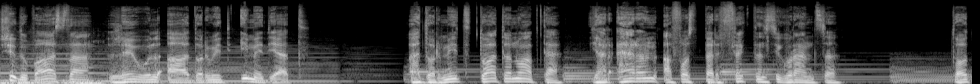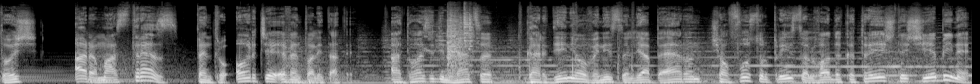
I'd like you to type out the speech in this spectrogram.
Și după asta, leul a adormit imediat. A dormit toată noaptea, iar Aaron a fost perfect în siguranță. Totuși, a rămas treaz pentru orice eventualitate. A doua zi dimineață, gardienii au venit să-l ia pe Aaron și au fost surprinși să-l vadă că trăiește și e bine,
